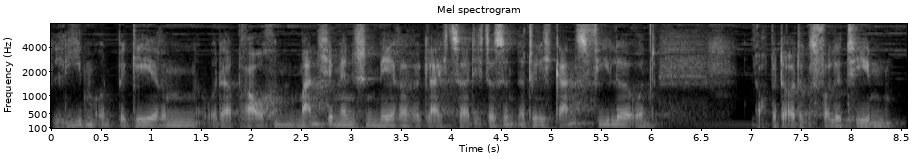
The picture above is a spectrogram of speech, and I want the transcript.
lieben und begehren oder brauchen manche Menschen mehrere gleichzeitig? Das sind natürlich ganz viele und auch bedeutungsvolle Themen,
